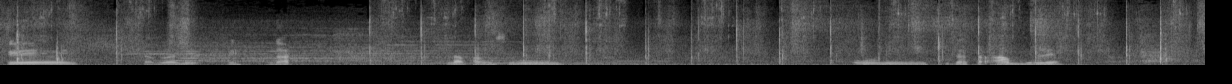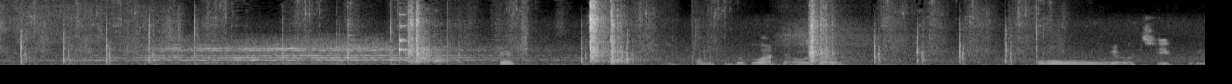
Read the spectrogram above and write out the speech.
Oke, kita balik. Nih, bentar. Belakang sini. Oh, sudah terambil ya. Oke. Mana pintu keluarnya? Oh, sini. Oh, lewat situ.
